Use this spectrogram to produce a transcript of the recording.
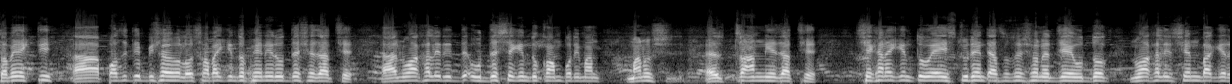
তবে একটি পজিটিভ বিষয় হলো, সবাই কিন্তু ফেনীর উদ্দেশ্যে যাচ্ছে। নোয়াখালীর উদ্দেশ্যে কিন্তু কম পরিমাণ মানুষ ত্রাণ নিয়ে যাচ্ছে। সেখানে কিন্তু এই স্টুডেন্ট অ্যাসোসিয়েশনের যে উদ্যোগ, নোয়াখালীর সেনবাগের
